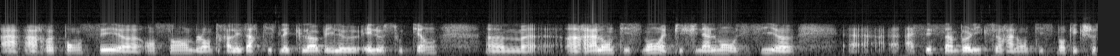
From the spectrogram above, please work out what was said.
à, à repenser ensemble entre les artistes, les clubs et le, soutien, un ralentissement et puis finalement aussi assez symbolique ce ralentissement, quelque chose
